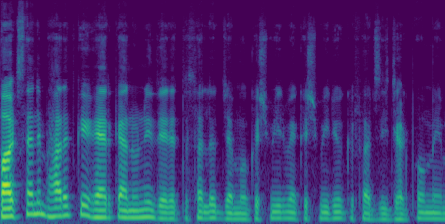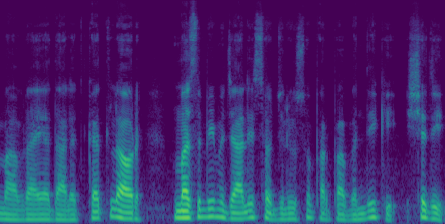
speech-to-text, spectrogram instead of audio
पाकिस्तान ने भारत के गैर कानूनी जेर तसलत जम्मू कश्मीर में कश्मीरियों की फर्जी झड़पों में मावराय अदालत कत्ल और मजहबी मजालस और जुलूसों पर पाबंदी की शदीद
